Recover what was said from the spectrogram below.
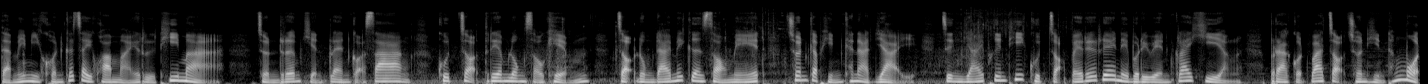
แต่ไม่มีคนเข้าใจความหมายหรือที่มา จนเริ่มเขียนแปลนก่อสร้าง ขุดเจาะเตรียมลงเสาเข็ม เจาะลงได้ไม่เกิน 2 เมตร ชนกับหินขนาดใหญ่ จึงย้ายพื้นที่ขุดเจาะไปเรื่อยๆ ในบริเวณใกล้เคียง ปรากฏว่าเจาะชนหินทั้งหมด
